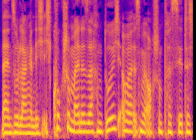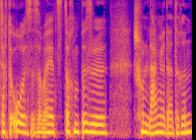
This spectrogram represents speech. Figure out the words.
nein, so lange nicht. Ich gucke schon meine Sachen durch, aber ist mir auch schon passiert, dass ich dachte, oh, es ist aber jetzt doch ein bisschen schon lange da drin.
